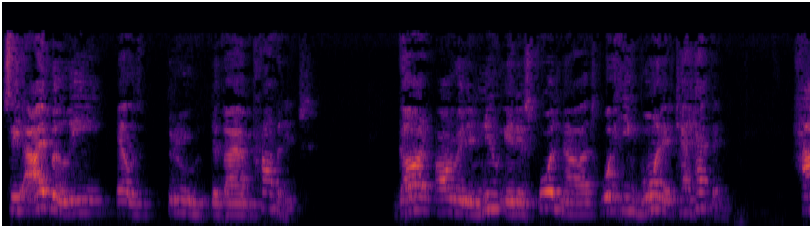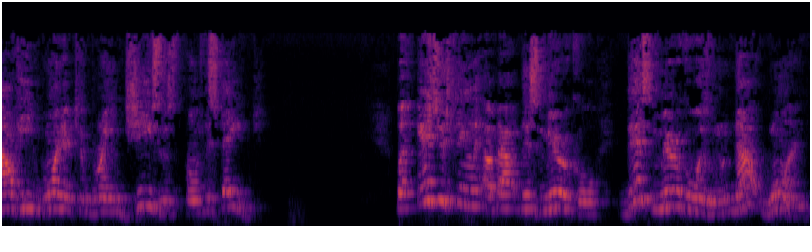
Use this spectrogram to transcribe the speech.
See, I believe that was through divine providence. God already knew in his foreknowledge what he wanted to happen how he wanted to bring Jesus on the stage. But interestingly about this miracle, this miracle was not one,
